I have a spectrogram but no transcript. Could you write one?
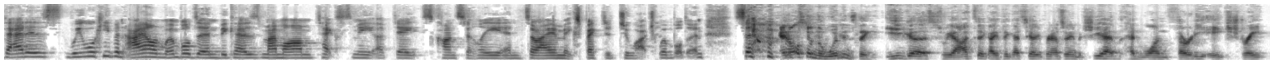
that is we will keep an eye on Wimbledon because my mom texts me updates constantly and so I am expected to watch Wimbledon. So And also in the women's thing, Iga Swiatek, I think that's how you pronounce her name, but she had had won 38 straight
